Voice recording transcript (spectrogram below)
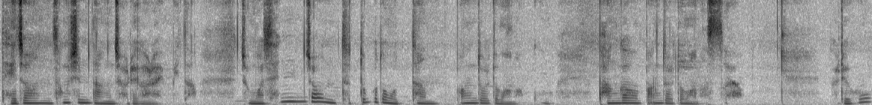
대전 성심당 절에 가라입니다. 정말 생전 듣도 보도 못한 빵들도 많았고 반가운 빵들도 많았어요. 그리고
